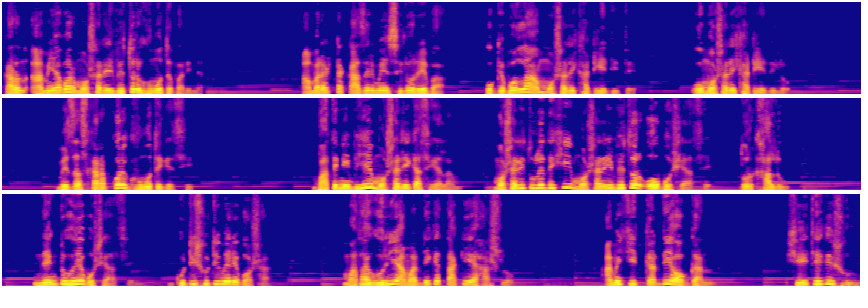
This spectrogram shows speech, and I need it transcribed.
কারণ আমি আবার মশারির ভেতরে ঘুমোতে পারি না। আমার একটা কাজের মেয়ে ছিল রেবা, ওকে বললাম মশারি খাটিয়ে দিতে। ও মশারি খাটিয়ে দিল। মেজাজ খারাপ করে ঘুমোতে গেছি। বাতি নিভিয়ে মশারির কাছে গেলাম। মশারি তুলে দেখি মশারির ভেতর ও বসে আছে, তোর খালু। নেংটু হয়ে বসে আছে, গুটি সুটি মেরে বসা। মাথা ঘুরিয়ে আমার দিকে তাকিয়ে হাসল। আমি চিৎকার দিয়ে অজ্ঞান। সেই থেকে শুরু।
